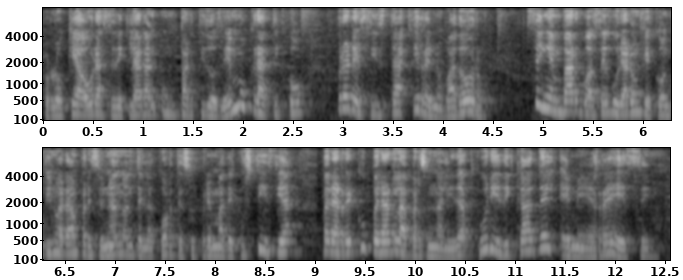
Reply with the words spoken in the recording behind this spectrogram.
por lo que ahora se declaran un partido democrático, progresista y renovador. Sin embargo, aseguraron que continuarán presionando ante la Corte Suprema de Justicia para recuperar la personalidad jurídica del MRS.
